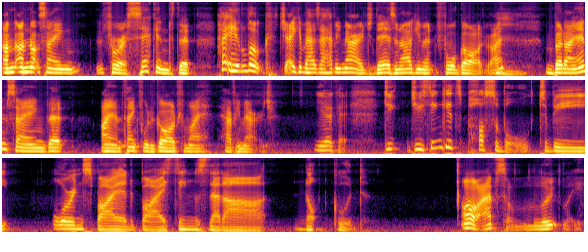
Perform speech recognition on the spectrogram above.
I'm, I'm not saying for a second that, hey, look, Jacob has a happy marriage. There's an argument for God, right? But I am saying that I am thankful to God for my happy marriage. Yeah, okay. Do do you think it's possible to be awe inspired by things that are not good? Oh, absolutely.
